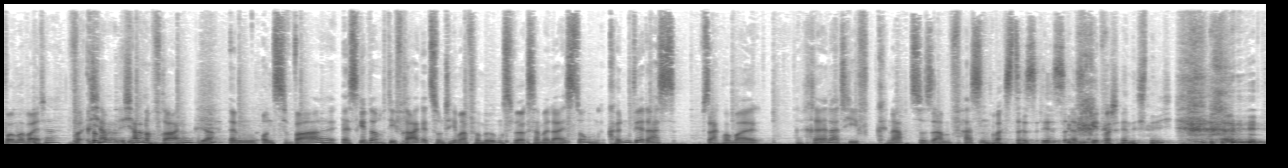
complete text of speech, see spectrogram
Wollen wir weiter? Ich habe ich hab noch Fragen. Ja? Ähm, und zwar, es gibt auch noch die Frage zum Thema vermögenswirksame Leistung. Können wir das, sagen wir mal, relativ knapp zusammenfassen, was das ist. Also geht wahrscheinlich nicht. ähm,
